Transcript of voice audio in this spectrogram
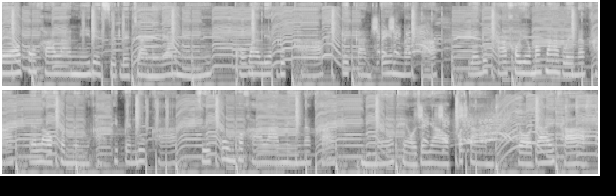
แล้วพ่อค้าร้านนี้เด็ดสุดเลยจ้าในย่านนี้ เพราะว่าเรียกลูกค้าด้วยการเต้นนะคะ และลูกค้าเขาเยอะมากๆเลยนะคะ และเราคนหนึ่งค่ะที่เป็นลูกค้า ซื้อกุ้งพ่อค้าร้านนี้นะคะแม้แถวจะยาวก็ตามรอได้ค่ะ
